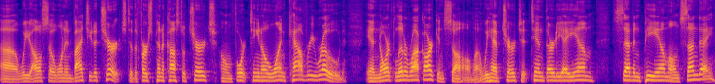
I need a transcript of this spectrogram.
Uh, we also want to invite you to church, to the First Pentecostal Church on 1401 Calvary Road in North Little Rock, Arkansas. Uh, we have church at 10:30 a.m., 7 p.m. on Sunday,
